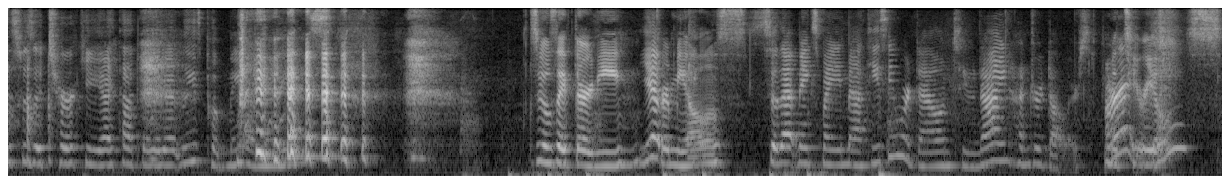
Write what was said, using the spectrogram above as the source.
this was a turkey. I thought they would at least put mayonnaise. so you'll say 30 Yep. for meals. so that makes my math easy. We're down to nine hundred dollars. Materials.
